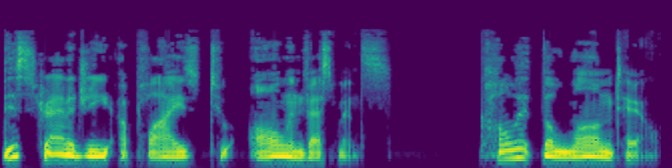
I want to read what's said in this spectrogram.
This strategy applies to all investments. Call it the long tail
